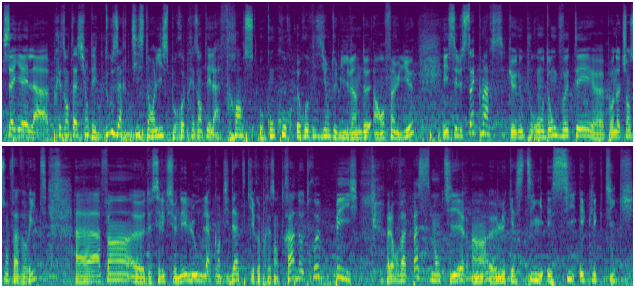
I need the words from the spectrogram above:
Ça y est, la présentation des 12 artistes en lice pour représenter la France au concours Eurovision 2022 a enfin eu lieu. Et c'est le 5 mars que nous pourrons donc voter euh, pour notre chanson favorite euh, afin euh, de sélectionner le ou la candidate qui représentera notre pays. Alors on va pas se mentir, hein, le casting est si éclectique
